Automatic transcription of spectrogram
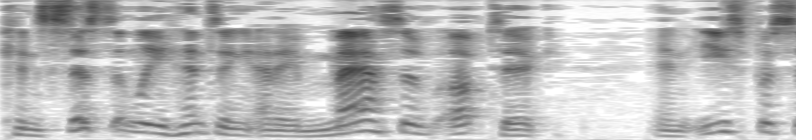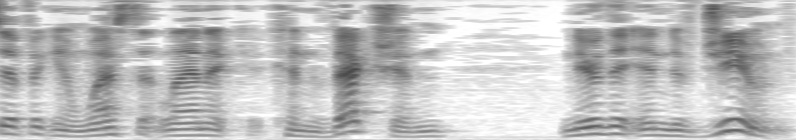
consistently hinting at a massive uptick in East Pacific and West Atlantic convection near the end of June.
